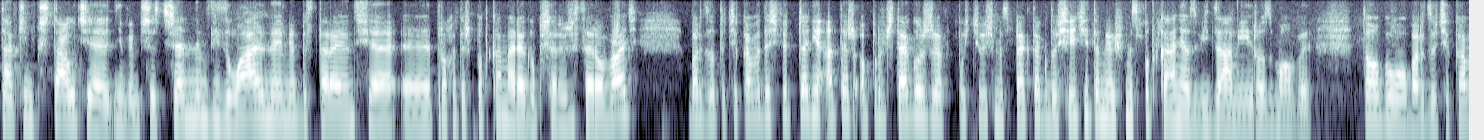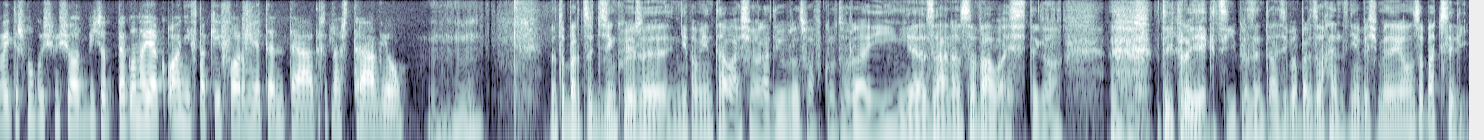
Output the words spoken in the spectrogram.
takim kształcie, nie wiem, przestrzennym, wizualnym, jakby starając się e, trochę też pod kamerę go przereżyserować. Bardzo to ciekawe doświadczenie, a też oprócz tego, że wpuściłyśmy spektakl do sieci, to miałyśmy spotkania z widzami i rozmowy. To było bardzo ciekawe i też mogłyśmy się odbić od tego, no jak oni w takiej formie ten teatr nasz trawią. Mhm. No to bardzo dziękuję, że nie pamiętałaś o Radiu Wrocław Kultura i nie zaanonsowałaś tego, tej projekcji prezentacji, bo bardzo chętnie byśmy ją zobaczyli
